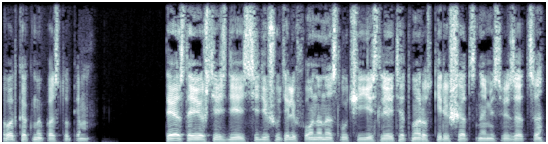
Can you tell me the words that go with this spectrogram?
«Вот как мы поступим. Ты остаешься здесь, сидишь у телефона на случай, если эти отморозки решат с нами связаться.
